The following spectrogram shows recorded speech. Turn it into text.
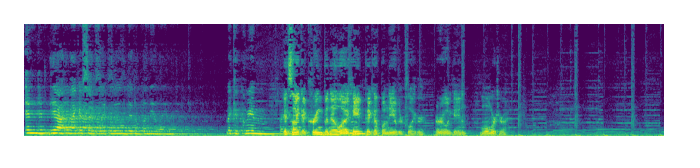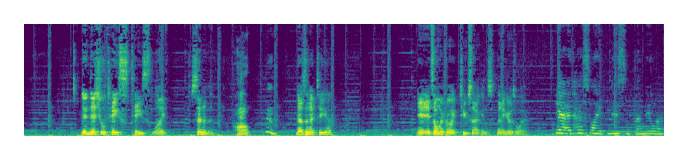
And yeah, like I said, like a little bit of vanilla in it. Like a cream. It's like a cream vanilla. I can't mm. pick up on the other flavor. I really can't. One more try. The initial taste tastes like cinnamon. Huh? Hmm. Doesn't it to you? It's only for like two seconds, then it goes away. Yeah, it has like this vanilla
